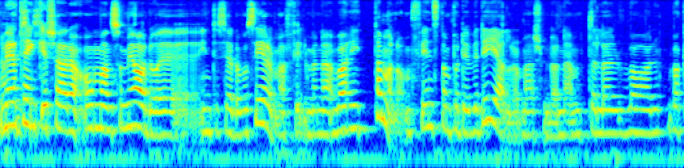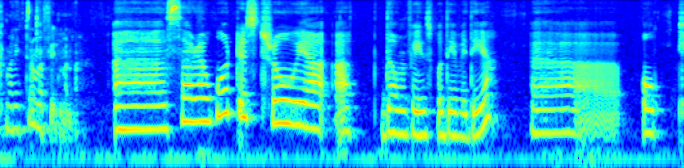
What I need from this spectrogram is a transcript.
Men jag precis. tänker så här, om man som jag då är intresserad av att se de här filmerna, var hittar man dem? Finns de på DVD alla de här som du har nämnt? Eller var, var kan man hitta de här filmerna? Eh, Sarah Waters tror jag att de finns på DVD. Eh, och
